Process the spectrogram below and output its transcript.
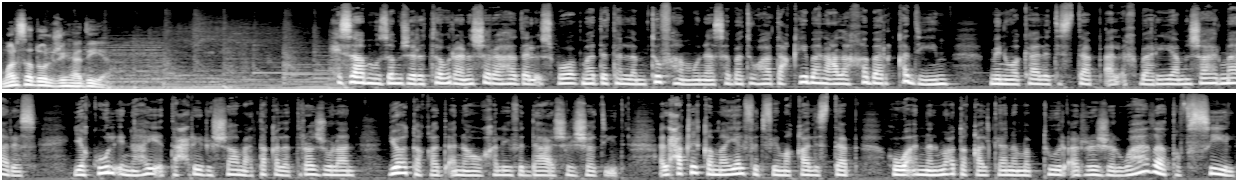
مرصد الجهادية. حساب مزمجر الثورة نشر هذا الأسبوع مادة لم تفهم مناسبتها تعقيبا على خبر قديم من وكالة ستاب الإخبارية من شهر مارس. يقول إن هيئة تحرير الشام اعتقلت رجلا يعتقد أنه خليفة داعش الجديد الحقيقة ما يلفت في مقال ستاب هو أن المعتقل كان مبتور الرجل وهذا تفصيل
